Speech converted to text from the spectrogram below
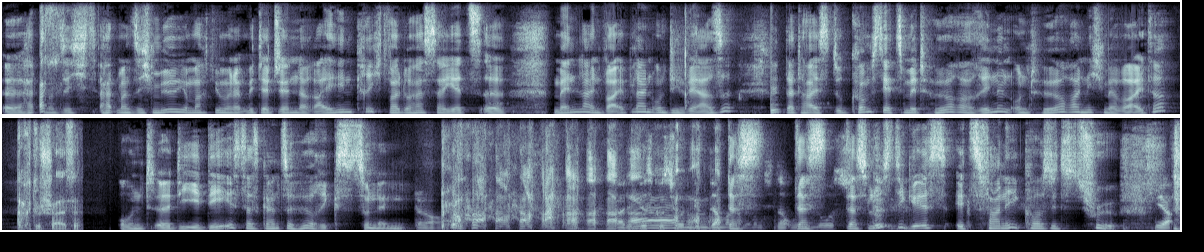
Äh, hat, man sich, hat man sich Mühe gemacht, wie man das mit der Genderei hinkriegt, weil du hast ja jetzt äh, Männlein, Weiblein und diverse. Das heißt, du kommst jetzt mit Hörerinnen und Hörer nicht mehr weiter. Ach du Scheiße. Und äh, die Idee ist, das Ganze Hörix zu nennen. Genau. Ja, die Diskussion ging damals Das, das, los. das Lustige ist, it's funny cause it's true. ja.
